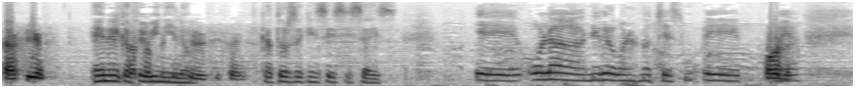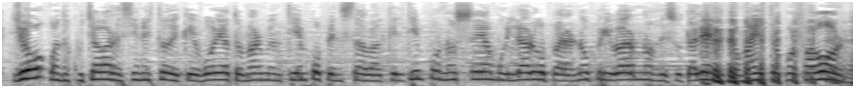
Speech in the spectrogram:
Así es. En el Café 14, Vinilo. 15, 16. 14, 15 y 16. Eh, hola, negro, buenas noches. Eh, Hola. Yo cuando escuchaba recién esto de que voy a tomarme un tiempo pensaba que el tiempo no sea muy largo para no privarnos de su talento, maestro, por favor.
